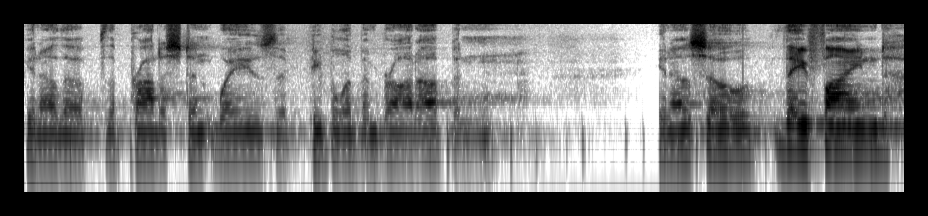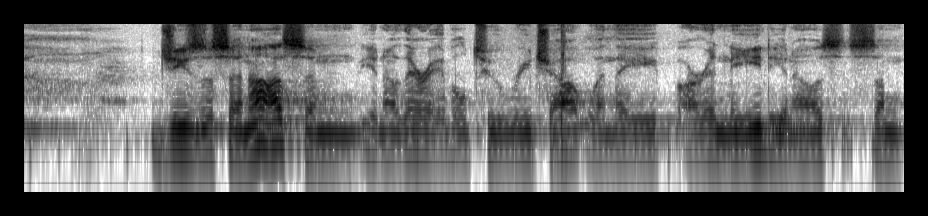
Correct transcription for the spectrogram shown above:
you know, the, the Protestant ways that people have been brought up. And, you know, so they find Jesus and us, and you know they're able to reach out when they are in need. You know, some,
